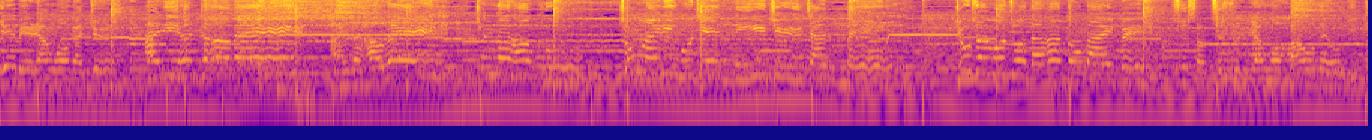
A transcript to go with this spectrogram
也别让我感觉爱你很可悲。真的好累，真的好苦，从来听不见你一句赞美，就算我做的都白费，至少尺寸让我保留一点。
